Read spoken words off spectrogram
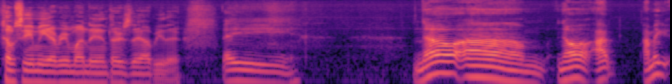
Come see me every Monday and Thursday. I'll be there. Hey. No, um, no, I'm, I'm,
